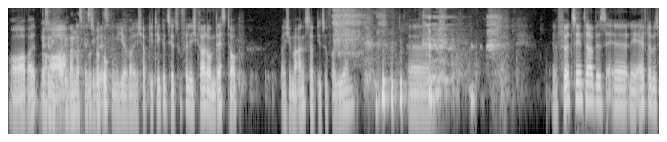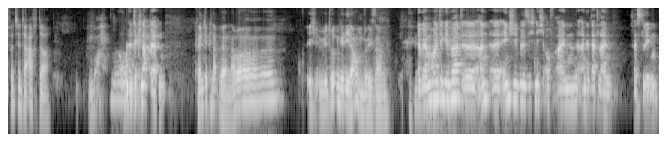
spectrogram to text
Oh, weil, Das ist ja die oh, Frage, wann das muss Festival mal ist. gucken hier, weil ich habe die Tickets hier zufällig gerade auf dem Desktop, weil ich immer Angst habe, die zu verlieren. äh, 14. bis, äh, nee, 11. bis 14.8. Boah, Oh, könnte knapp werden. Könnte knapp werden, aber ich, wir drücken dir die Daumen, würde ich sagen. Ja, wir haben heute gehört, äh, äh, Angie will sich nicht auf ein, eine Deadline festlegen.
